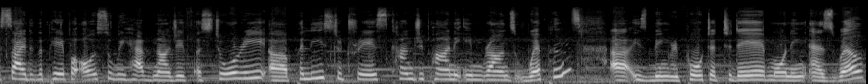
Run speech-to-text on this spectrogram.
side of the paper, also we have Najib a story. Uh, police to trace Kanjipani Imran's weapons uh, is being reported today morning as well.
